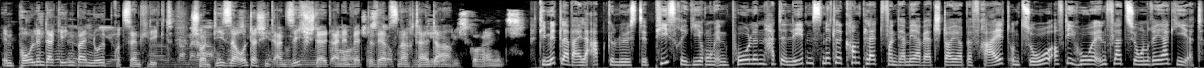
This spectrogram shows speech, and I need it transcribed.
in Polen dagegen bei 0 Prozent liegt. Schon dieser Unterschied an sich stellt einen Wettbewerb Wettbewerbsnachteil dar. Die mittlerweile abgelöste PiS-Regierung in Polen hatte Lebensmittel komplett von der Mehrwertsteuer befreit und so auf die hohe Inflation reagiert.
